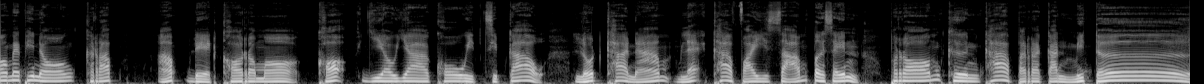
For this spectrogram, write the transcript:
พ่อแม่พี่น้องครับ อัปเดตคอรมอเคาะเยียวยาโควิด -19 ลดค่าน้ำและค่าไฟ 3%พร้อมคืนค่าประกันมิเตอร์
